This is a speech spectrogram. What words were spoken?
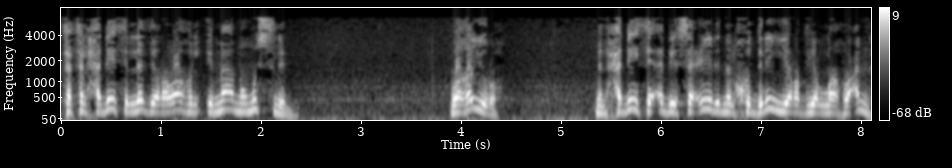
ففي الحديث الذي رواه الإمام مسلم وغيره من حديث أبي سعيد الخدري رضي الله عنه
